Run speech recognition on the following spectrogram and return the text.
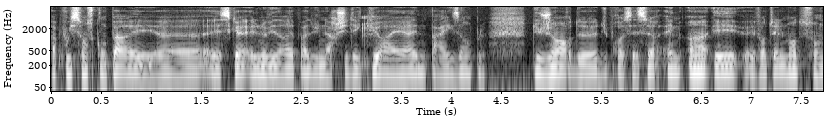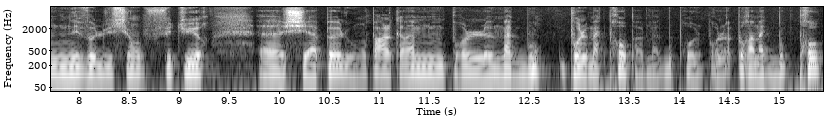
à, puissance comparée, euh, est-ce qu'elle ne viendrait pas d'une architecture ARN, par exemple, du genre du processeur M1 et éventuellement de son évolution future chez Apple, où on parle quand même pour le MacBook, pour le Mac Pro, pas le MacBook Pro, pour, un MacBook Pro,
